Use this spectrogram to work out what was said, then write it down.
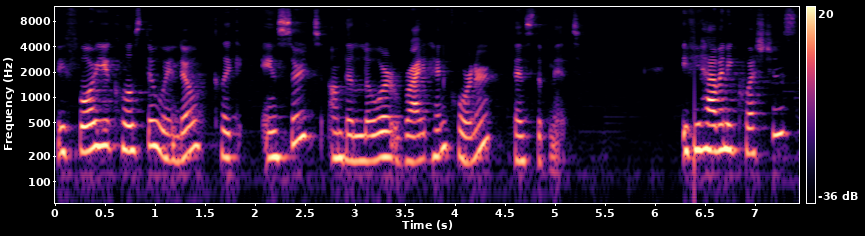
Before you close the window, click Insert on the lower right-hand corner, then Submit. If you have any questions,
